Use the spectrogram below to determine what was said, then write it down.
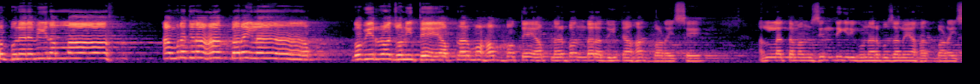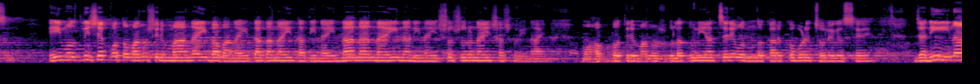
রব্বুল আলামিন আল্লাহ, আমরা যারা হাত বাড়াইলাম, গভীর রজনীতে আপনার মহব্বতে আপনার বান্দারা দুইটা হাত বাড়াইছে। আল্লাহ তামাম জিন্দিগির গুনার বোঝালয়া হাত বাড়াইছে। এই মজলিসে কত মানুষের মা নাই, বাবা নাই, দাদা নাই, দাদি নাই, নানা নাই, নানি নাই, শ্বশুর নাই, শাশুড়ি নাই। মহব্বতের মানুষগুলা দুনিয়া ছেড়ে অন্ধকার কবরে চলে গেছে। জানি না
